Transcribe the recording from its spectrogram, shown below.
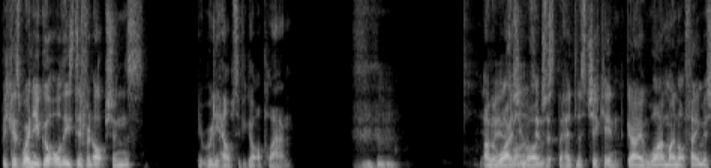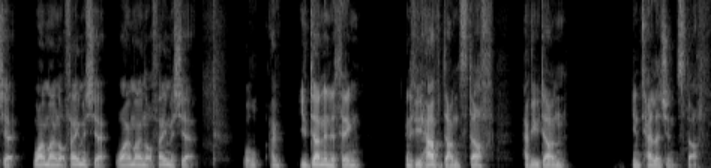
Because when you've got all these different options, it really helps if you've got a plan. Yeah, I mean, Otherwise, you are just the headless chicken going, Why am I not famous yet? Why am I not famous yet? Why am I not famous yet? Well, have you done anything? And if you have done stuff, have you done intelligent stuff?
